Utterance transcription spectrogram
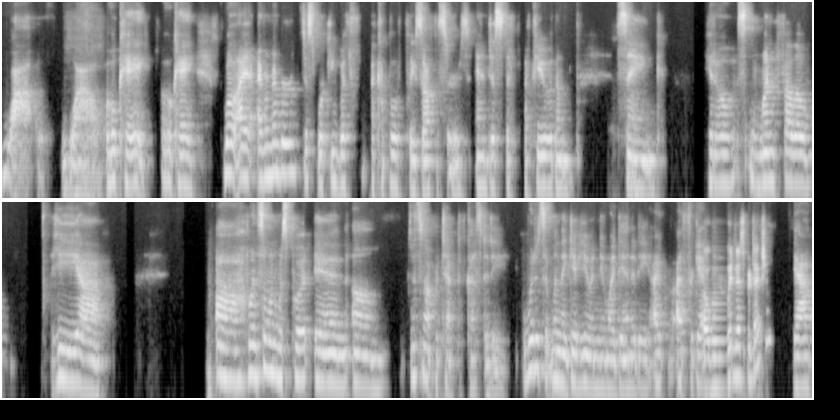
Wow. Wow. Okay. Okay. Well, I, I remember just working with a couple of police officers and just a, a few of them saying, you know, one fellow, he, uh, uh, when someone was put in, um, it's not protective custody. What is it when they give you a new identity? I, I forget. Oh, witness protection? Yeah,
